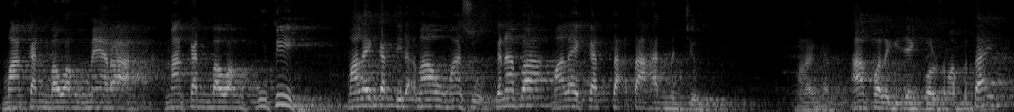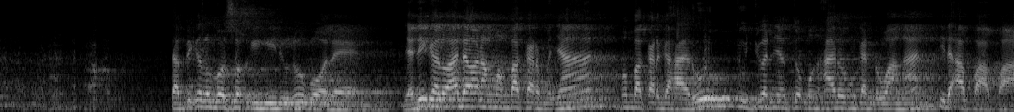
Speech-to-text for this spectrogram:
makan bawang merah, makan bawang putih, malaikat tidak mau masuk. Kenapa? Malaikat tak tahan mencium. Malaikat. Apalagi jengkol sama petai? Tapi kalau gosok gigi dulu boleh. Jadi kalau ada orang membakar menyan, membakar gaharu, tujuannya untuk mengharumkan ruangan, tidak apa-apa.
